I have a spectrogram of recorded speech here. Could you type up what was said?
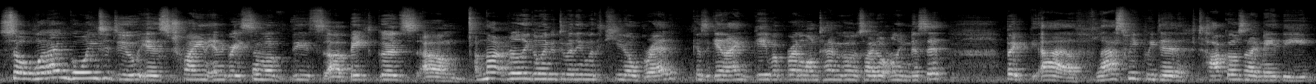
So what I'm going to do is try and integrate some of these uh, baked goods. Um, I'm not really going to do anything with keto bread because again I gave up bread a long time ago and so I don't really miss it. But uh, last week we did tacos and I made the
